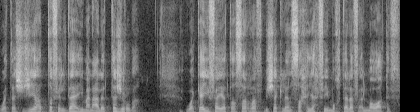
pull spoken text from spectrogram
وتشجيع الطفل دائما على التجربة وكيف يتصرف بشكل صحيح في مختلف المواقف.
